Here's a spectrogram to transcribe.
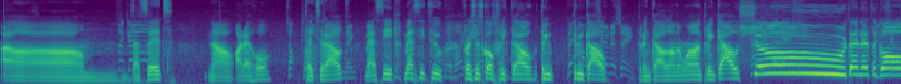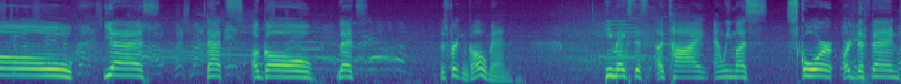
Um... That's it. Now, Araujo takes it out. Messi, Messi to Francisco Fricao, Trin Trincao. Trincao's on the run. Trincao shoot, and it's a goal. Yes, that's a goal. Let's let's freaking go, man. He makes this a tie, and we must score or defend.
